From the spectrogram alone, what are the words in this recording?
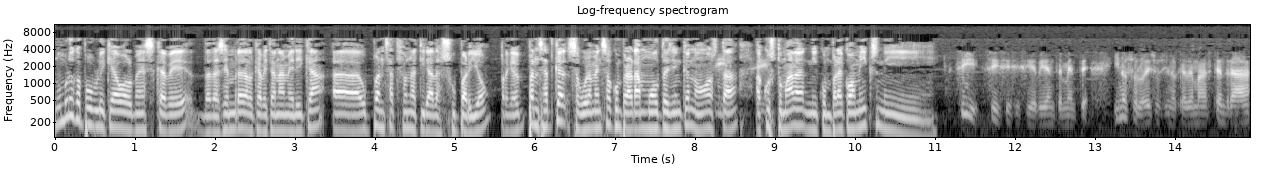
número que publiqueu el mes que ve, de desembre, del Capitán Amèrica, eh, heu pensat fer una tirada superior? Perquè heu pensat que segurament se'l comprarà molta gent que no està acostumada ni a comprar còmics ni... Sí, sí, sí, sí, sí, evidentemente. Y no solo eso, sino que además tendrá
